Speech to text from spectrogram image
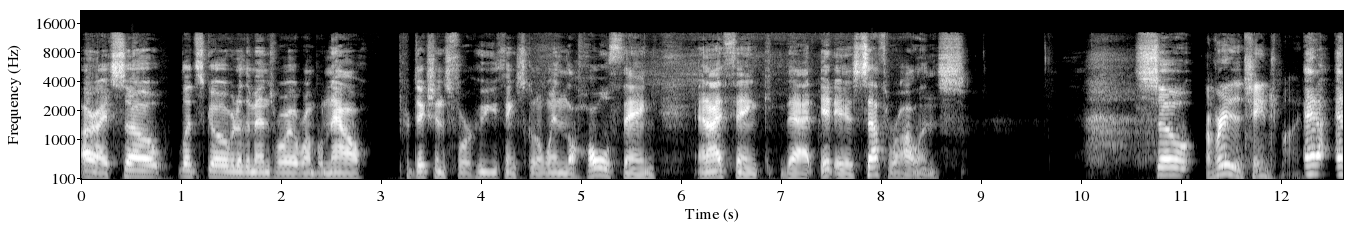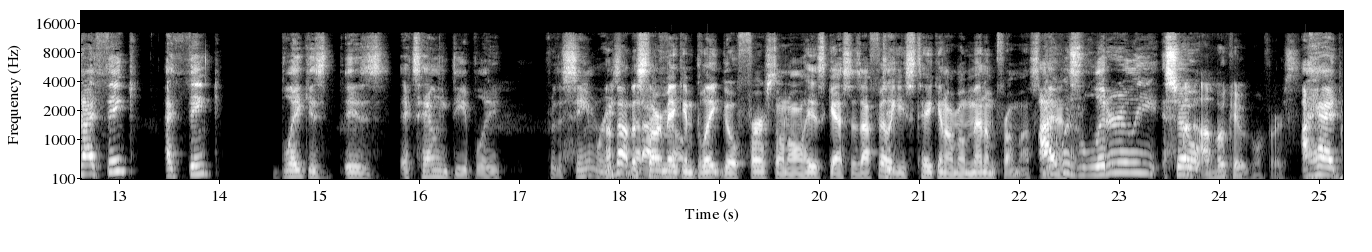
All right, so let's go over to the men's Royal Rumble now. Predictions for who you think's going to win the whole thing, and I think that it is Seth Rollins. so I'm ready to change mine. and and I think I think Blake is is exhaling deeply for the same reason. I'm about to that start making Blake go first on all his guesses. I feel like he's taking our momentum from us. I was literally so I'm okay with going first. I had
